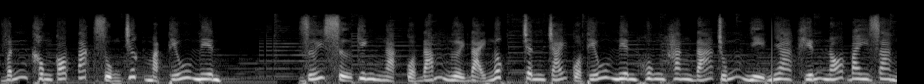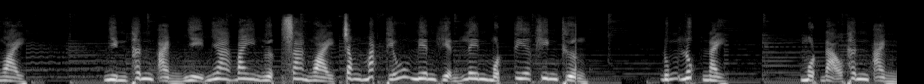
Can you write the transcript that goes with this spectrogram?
Vẫn không có tác dụng trước mặt thiếu niên. Dưới sự kinh ngạc của đám người đại ngốc chân trái của thiếu niên hung hăng đá trúng nhị nha khiến nó bay ra ngoài. Nhìn thân ảnh nhị nha bay ngược ra ngoài trong mắt thiếu niên hiện lên một tia khinh thường. Đúng lúc này, một đạo thân ảnh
